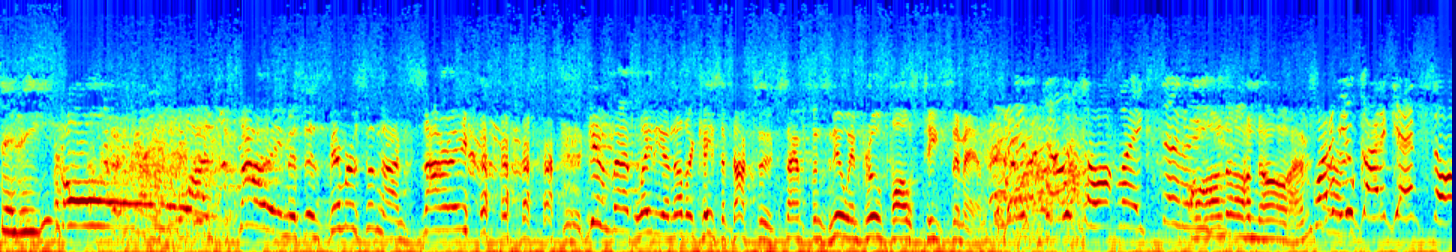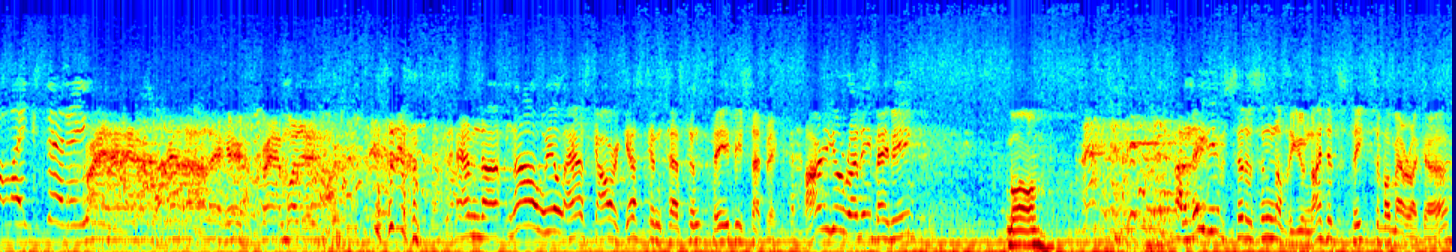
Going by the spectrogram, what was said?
City. Oh, I'm sorry, Mrs. Biberson. I'm sorry. Give that lady another case of Dr. Sampson's new improved false teeth cement. It's still Salt Lake City. Oh, no, no. I'm What sorry. have you got against Salt Lake City? Scram, get out of here, Scram. What is... and uh, now we'll ask our guest contestant, Baby Cedric. Are you ready, baby? Mom. A native citizen of the United States of America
